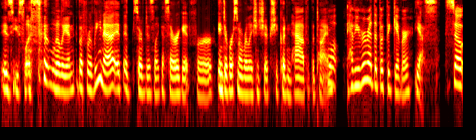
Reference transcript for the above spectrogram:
is useless, Lillian. But for Lena, it, it served as like a surrogate for interpersonal relationships she couldn't have at the time. Well, Have you ever read the book The Giver? Yes. So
